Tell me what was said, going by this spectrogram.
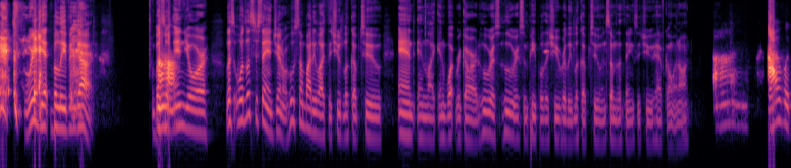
We're yet believing God. But Uh-huh. so in your let's well let's just say in general, who's somebody like that you look up to and in like in what regard? Who are who are some people that you really look up to and some of the things that you have going on? Um, I would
